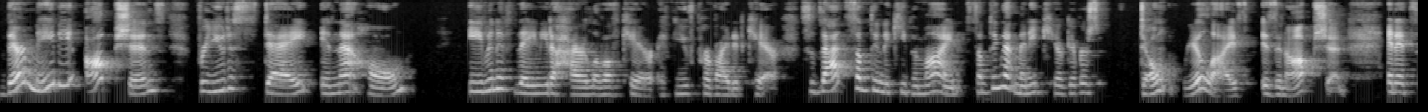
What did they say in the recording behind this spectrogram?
there may be options for you to stay in that home even if they need a higher level of care if you've provided care. So that's something to keep in mind, something that many caregivers don't realize is an option. And it's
